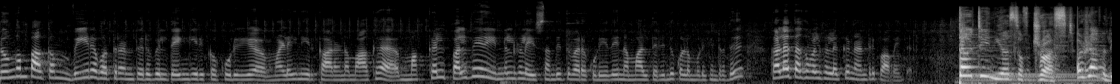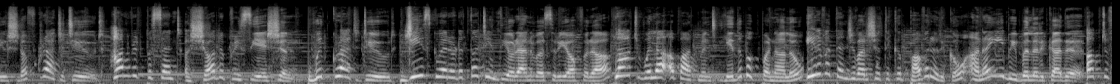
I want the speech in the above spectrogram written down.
நுங்கம்பாக்கம் வீரபத்ரன் தெருவில் தேங்கியிருக்கக்கூடிய மழைநீர் காரணமாக மக்கள் பல்வேறு இன்னல்களை சந்தித்து வரக்கூடியதை நம்மால் தெரிந்து கொள்ள முடிகின்றது கள தகவல்களுக்கு நன்றி பாவேந்தர் 13 years of trust, a revolution of gratitude. 100% assured appreciation. With gratitude, G Square ஓட 13th year anniversary offer plot villa apartment எது புக் பண்ணாலும் 25 வருஷத்துக்கு பவர் இருக்கும் ஆனா EB bill இருக்காது. Up to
